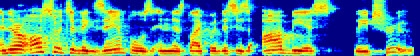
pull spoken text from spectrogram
And there are all sorts of examples in this life where this is obviously true.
